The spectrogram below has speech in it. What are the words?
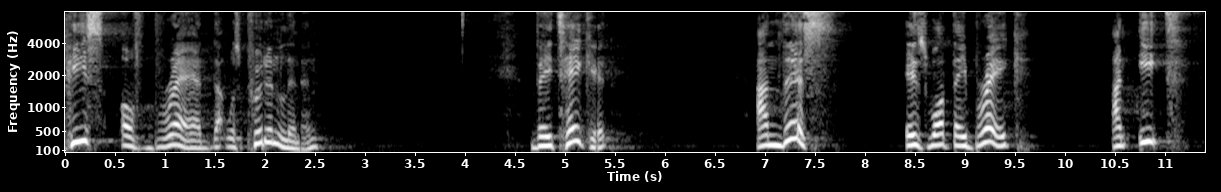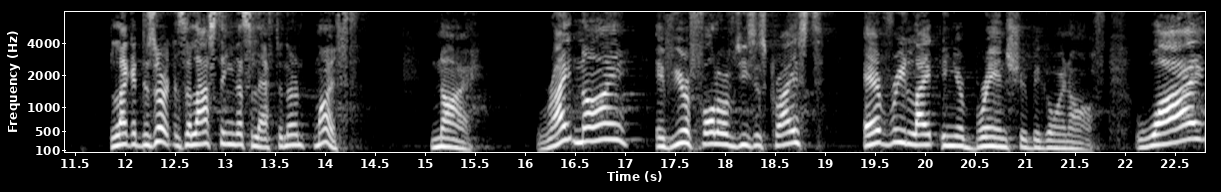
piece of bread that was put in linen. They take it, and this is what they break and eat like a dessert. It's the last thing that's left in their mouth. Now, right now, if you're a follower of Jesus Christ, every light in your brain should be going off. Why?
